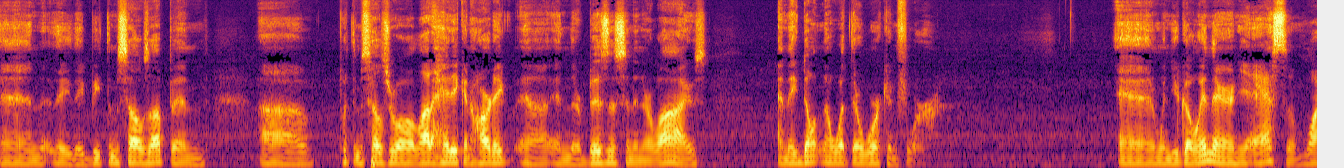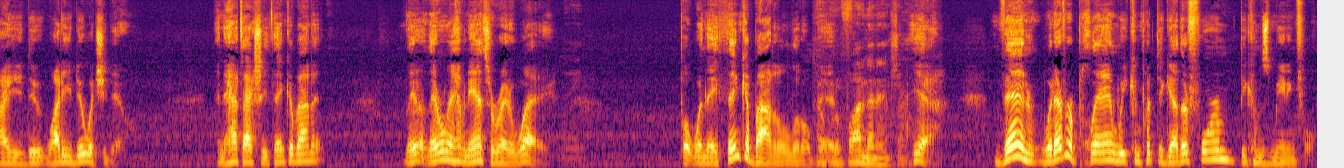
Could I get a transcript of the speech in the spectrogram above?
And they, they beat themselves up and uh, put themselves through a lot of headache and heartache uh, in their business and in their lives. And they don't know what they're working for. And when you go in there and you ask them, why you do, why do you do what you do? And they have to actually think about it. They don't, they don't really have an answer right away. But when they think about it a little bit, to find that answer. yeah. Then whatever plan we can put together for them becomes meaningful.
